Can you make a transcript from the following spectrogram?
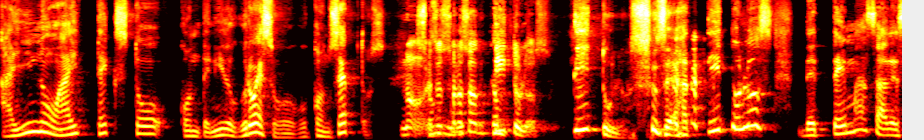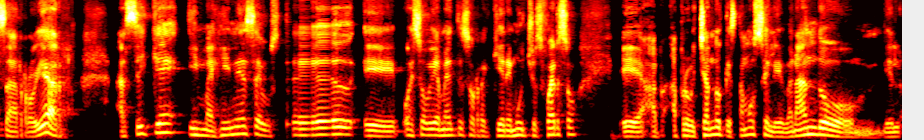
Ahí no hay texto, contenido grueso o conceptos. No, esos solo son títulos. Títulos, o sea, títulos de temas a desarrollar. Así que imagínese usted, eh, pues obviamente eso requiere mucho esfuerzo. Eh, aprovechando que estamos celebrando el,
